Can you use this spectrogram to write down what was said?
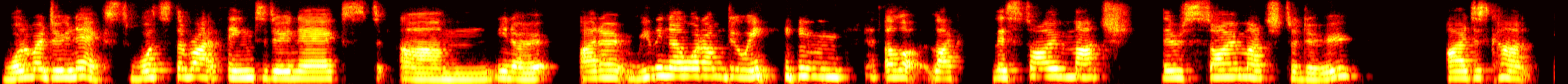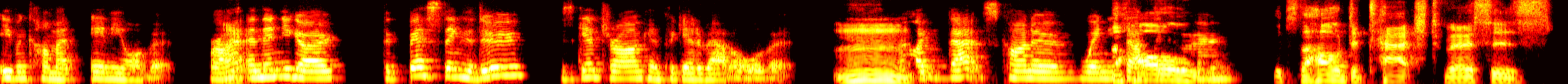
what do I do next? What's the right thing to do next? Um, you know, I don't really know what I'm doing. a lot like there's so much, there's so much to do. I just can't even come at any of it. Right. Yeah. And then you go, the best thing to do is get drunk and forget about all of it. Mm. Like that's kind of when you the start whole, to go. It's the whole detached versus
